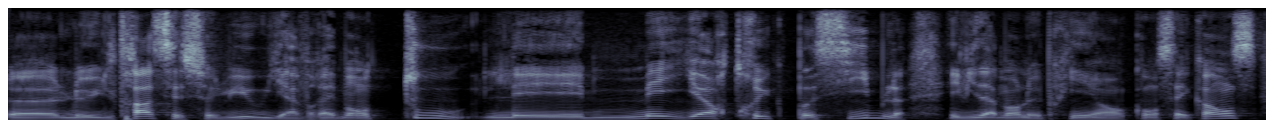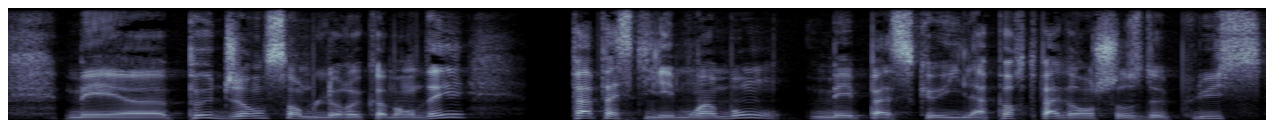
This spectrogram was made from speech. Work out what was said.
Euh, le Ultra, c'est celui où il y a vraiment tous les meilleurs trucs possibles. Évidemment, le prix est en conséquence, mais euh, peu de gens semblent le recommander. Pas parce qu'il est moins bon, mais parce qu'il apporte pas grand-chose de plus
